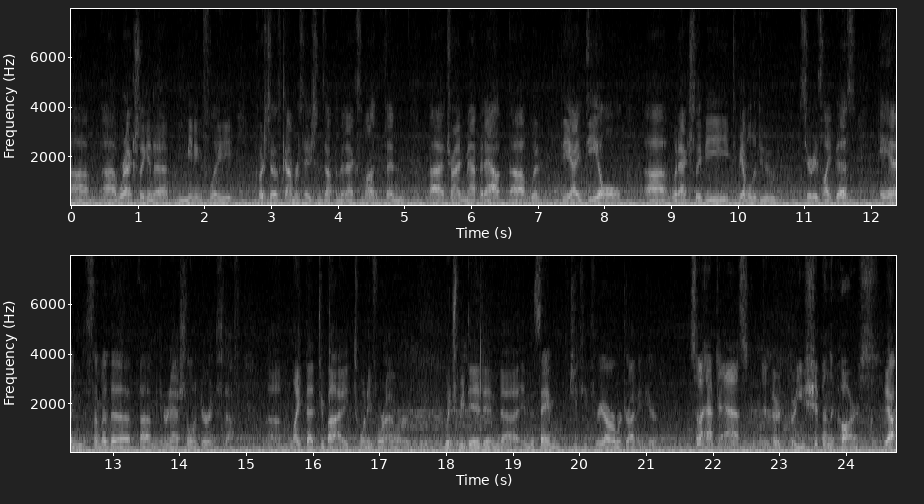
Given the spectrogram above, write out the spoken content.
um, uh, we're actually going to meaningfully push those conversations up in the next month and uh, try and map it out. Uh, with the ideal uh, would actually be to be able to do series like this and some of the um, international endurance stuff, um, like that Dubai 24 hour, which we did in uh, in the same GT3R we're driving here. So I have to ask, are, are you shipping the cars? Yeah.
